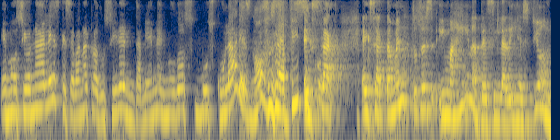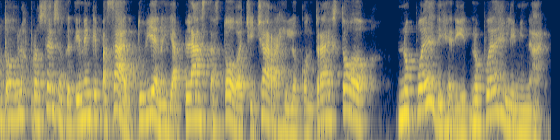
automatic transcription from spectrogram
emocionales que se van a traducir en, también en nudos musculares, ¿no? O sea, físicos. exactamente. Entonces, imagínate si la digestión, todos los procesos que tienen que pasar, tú vienes y aplastas todo, achicharras y lo contraes todo, no puedes digerir, no puedes eliminar.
